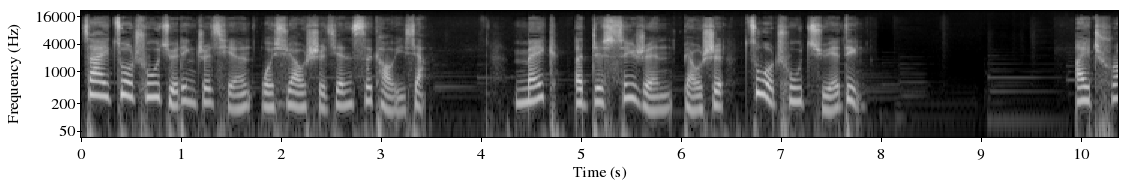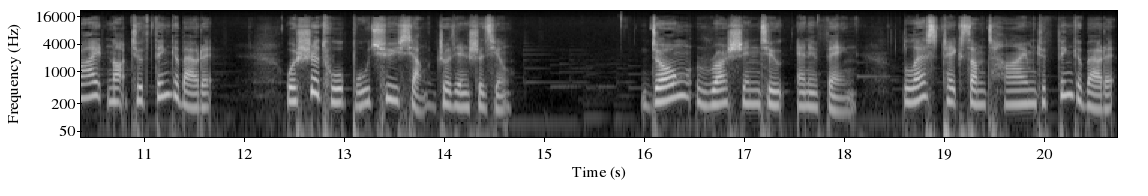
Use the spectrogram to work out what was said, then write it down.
在做出决定之前，我需要时间思考一下。Make a decision 表示做出决定。I tried not to think about it。我试图不去想这件事情。Don't rush into anything. Let's take some time to think about it.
